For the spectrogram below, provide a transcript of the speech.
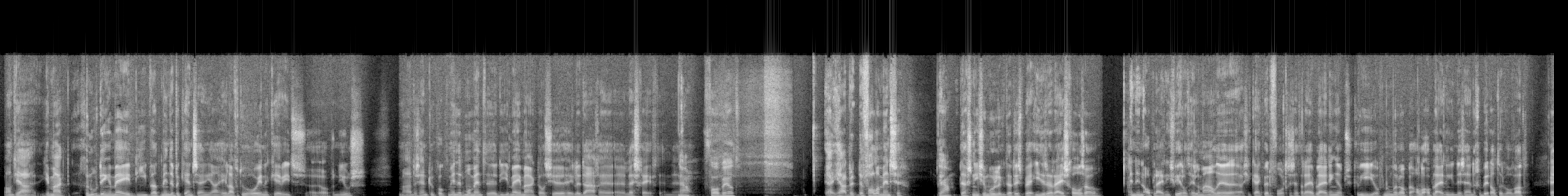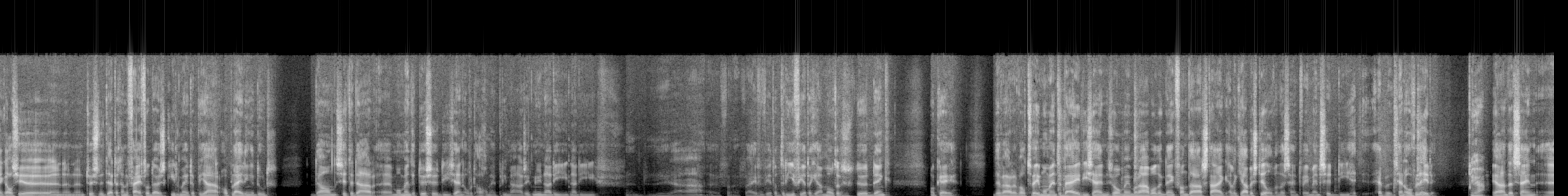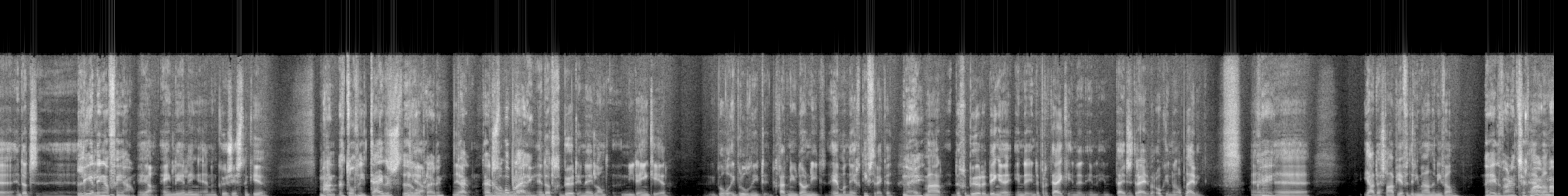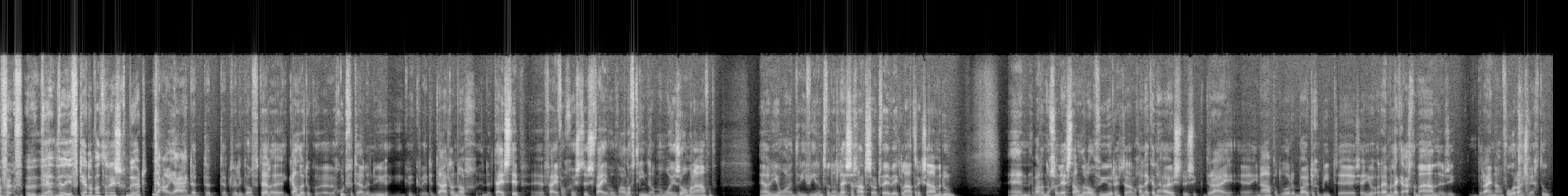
want ja, je maakt genoeg dingen mee die wat minder bekend zijn. Ja, heel af en toe hoor je een keer iets op het nieuws. Maar er zijn natuurlijk ook mindere momenten die je meemaakt als je hele dagen eh, lesgeeft. En, Nou, voorbeeld? ja, ja, er vallen mensen. Ja. Dat is niet zo moeilijk. Dat is bij iedere rijschool zo. En in de opleidingswereld helemaal. Eh, Als je kijkt bij de voortgezette rijopleidingen, op circuit of noem maar op. Alle opleidingen er zijn, er gebeurt altijd wel wat. Kijk, als je eh, een, tussen de 30 en de 50.000 kilometer per jaar opleidingen doet... dan zitten daar eh, momenten tussen die zijn over het algemeen prima. Als ik nu naar die, naar die ja, eh, 45, 43 jaar motorinstructeur denk... oké, er waren wel twee momenten bij die zijn zo memorabel... dat ik denk van daar sta ik elk jaar bij stil. Want dat zijn twee mensen die he- hebben, zijn overleden. ja. Ja, dat zijn... eh, en dat, Leerlingen van jou. eh, ja, één leerling en een cursist een keer. Maar toch niet tijdens de Ja. opleiding? Ja. Tij- Tijdens de Oh, opleiding. En dat gebeurt in Nederland niet één keer. Ik bedoel, ik bedoel niet, het gaat nu dan niet helemaal negatief trekken. Nee. Maar er gebeuren dingen in de, in de praktijk, in de, in, in, tijdens het rijden, maar ook in een opleiding. En, eh, ja, daar slaap je even drie maanden niet van. Nee, dat waren het. Zeg Ja, maar, want- maar wil, Ja. wil je vertellen wat er is gebeurd? Nou ja, dat, dat, dat wil ik wel vertellen. Ik kan dat ook eh, goed vertellen nu. Ik, ik weet de datum nog en de tijdstip. Eh, 5 augustus, 5 over half tien op een mooie zomeravond. Ja, die jongen had 3, 24 lessen gehad. Zou twee weken later examen doen. En we hadden nog gelest anderhalf uur. En we gaan lekker naar huis. Dus ik draai eh, in Apeldoorn, het buitengebied. eh, ik zei, joh, rij maar lekker achter me aan. Dus ik draai naar een voorrangsweg toe.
